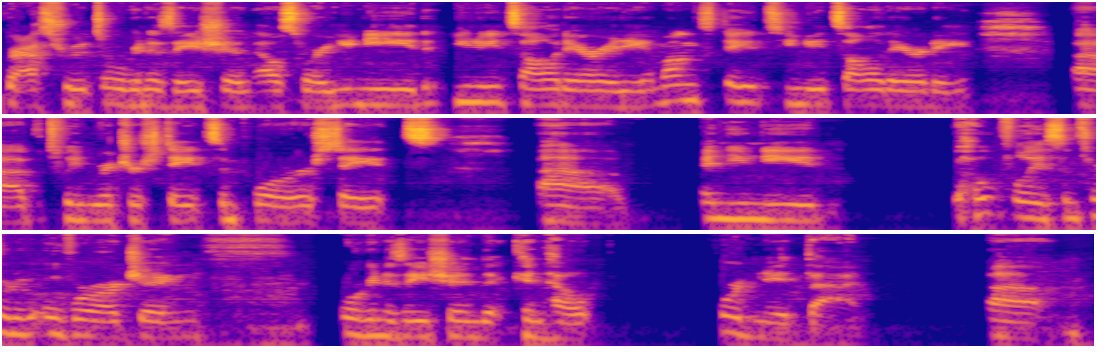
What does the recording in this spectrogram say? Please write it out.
grassroots organization elsewhere. You need you need solidarity among states. You need solidarity uh, between richer states and poorer states, uh, and you need hopefully some sort of overarching organization that can help coordinate that. Um,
